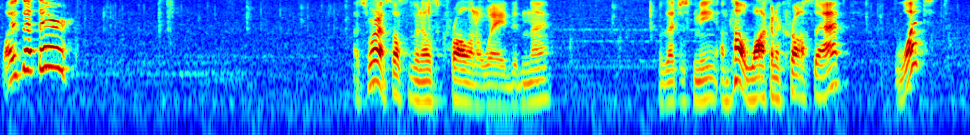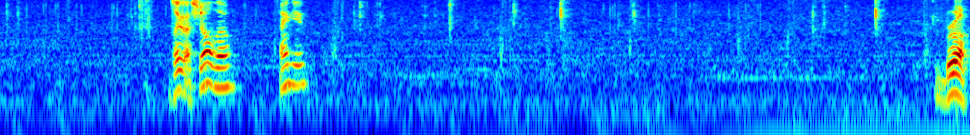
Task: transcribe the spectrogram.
Why is that there? I swear I saw something else crawling away, didn't I? Was that just me? I'm not walking across that. What? I'll take that shell, though. Thank you. Bruh.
